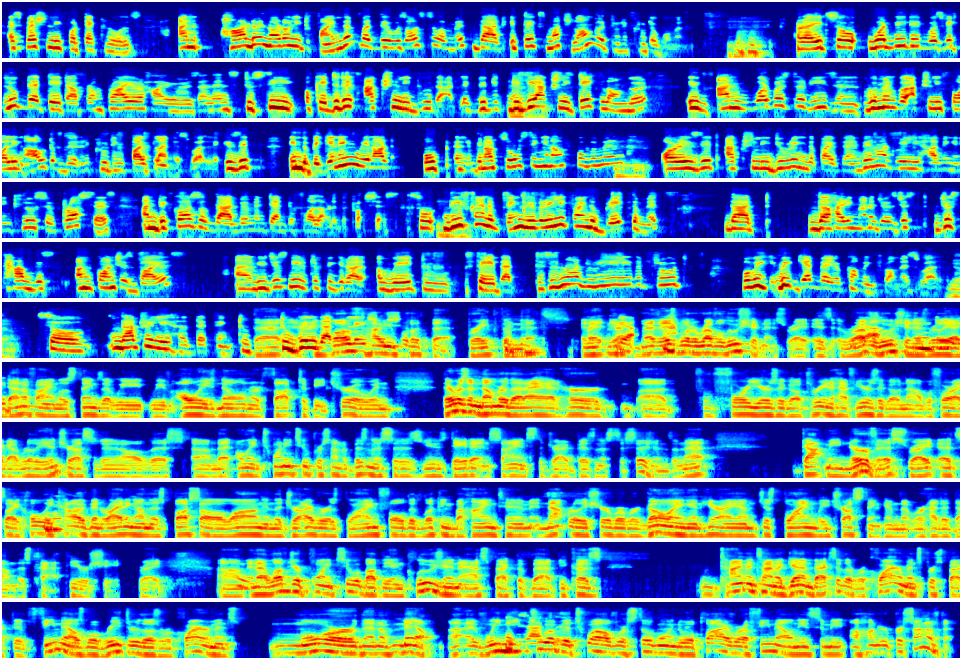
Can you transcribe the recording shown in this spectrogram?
especially for tech roles and harder not only to find them but there was also a myth that it takes much longer to recruit a woman. Mm-hmm. Right? So what we did was we looked at data from prior hires and then to see okay did it actually do that? Like did, it, did we mm-hmm. actually take longer? If, and what was the reason? Women were actually falling out of the recruiting pipeline as well. Like is it in the beginning we're not open we're not sourcing enough for women mm-hmm. or is it actually during the pipeline we're not really having an inclusive process and because of that women tend to fall out of the process so mm-hmm. these kind of things we were really trying to break the myths that the hiring managers just just have this unconscious bias and we just needed to figure out a way to say that this is not really the truth but we we get where you're coming from as well. Yeah. So that really helped i think to that, to build I that love relationship how you put that. Break the myths. And it, yeah. that is what a revolution is right? Is a revolution yeah, is really identifying those things that we we've always known or thought to be true. And there was a number that i had heard uh, four years ago, three and a half years ago now, before I got really interested in all of this, um, that only 22% of businesses use data and science to drive business decisions. And that got me nervous, right? It's like, holy cow, I've been riding on this bus all along, and the driver is blindfolded, looking behind him and not really sure where we're going. And here I am just blindly trusting him that we're headed down this path, he or she, right? Um, and I loved your point too about the inclusion aspect of that because time and time again, back to the requirements perspective, females will read through those requirements more than a male. Uh, if we meet exactly. two of the 12, we're still going to apply where a female needs to meet 100% of them.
